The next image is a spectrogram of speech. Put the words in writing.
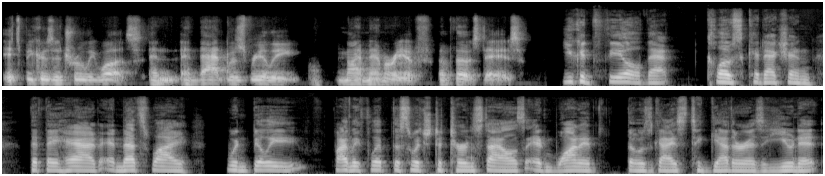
it's because it truly was, and and that was really my memory of of those days. You could feel that close connection that they had, and that's why when Billy finally flipped the switch to turnstiles and wanted those guys together as a unit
